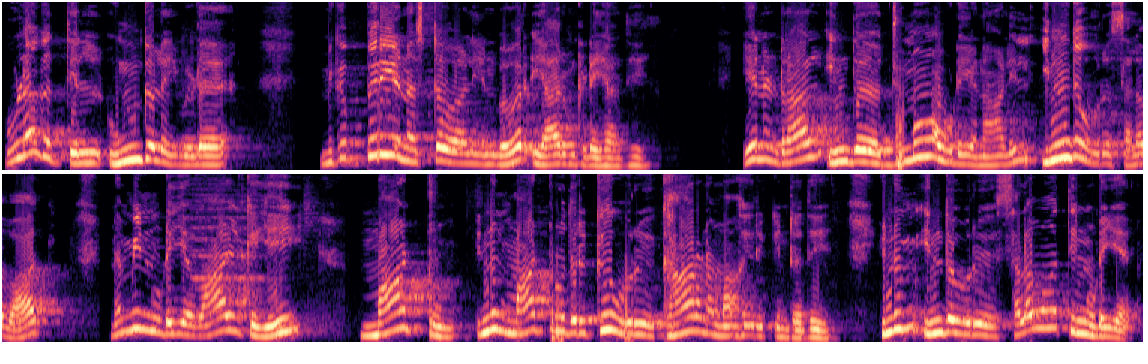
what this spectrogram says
உலகத்தில் உங்களை விட மிகப்பெரிய நஷ்டவாளி என்பவர் யாரும் கிடையாது. ஏனென்றால் இந்த ஜுமாவுடைய நாளில் இந்த ஒரு செலவாத் நம்மினுடைய வாழ்க்கையை மாற்றும் இன்னும் மாற்றுவதற்கு ஒரு காரணமாக இருக்கின்றது. இன்னும் இந்த ஒரு செலவாத்தினுடைய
